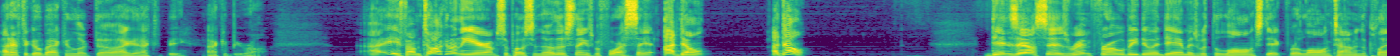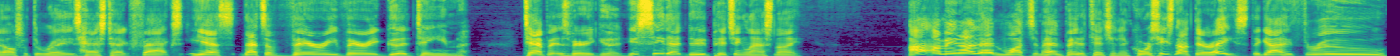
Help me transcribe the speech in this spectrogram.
I'd have to go back and look though. I, I could be I could be wrong. I, if I'm talking on the air, I'm supposed to know those things before I say it. I don't. I don't. Denzel says Renfroe will be doing damage with the long stick for a long time in the playoffs with the Rays. Hashtag facts. Yes, that's a very, very good team. Tampa is very good. You see that dude pitching last night? I, I mean, I hadn't watched him, I hadn't paid attention. And of course, he's not their ace. The guy who threw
